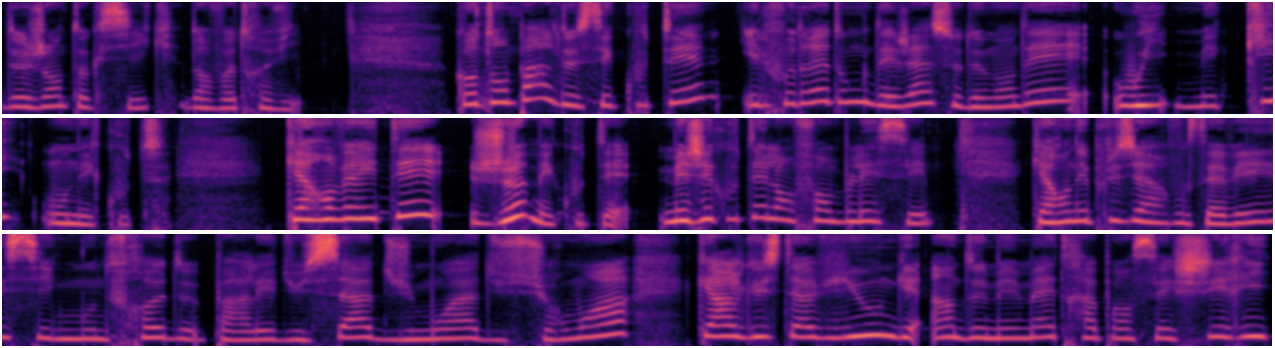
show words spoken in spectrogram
de gens toxiques dans votre vie. Quand on parle de s'écouter, il faudrait donc déjà se demander, oui, mais qui on écoute? Car en vérité, je m'écoutais, mais j'écoutais l'enfant blessé. Car on est plusieurs, vous savez, Sigmund Freud parlait du ça, du moi, du surmoi. Carl Gustav Jung, un de mes maîtres à penser chéri,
